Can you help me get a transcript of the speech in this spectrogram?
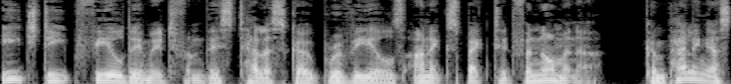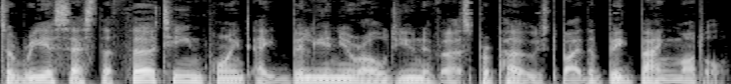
Each deep field image from this telescope reveals unexpected phenomena, compelling us to reassess the 13.8 billion year old universe proposed by the Big Bang model.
